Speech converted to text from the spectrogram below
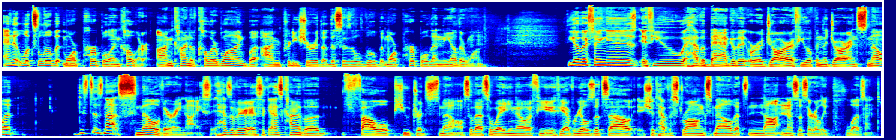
and it looks a little bit more purple in color. I'm kind of colorblind, but I'm pretty sure that this is a little bit more purple than the other one. The other thing is, if you have a bag of it or a jar, if you open the jar and smell it, this does not smell very nice. It has a very, it has kind of a foul, putrid smell. So that's a way you know if you if you have real zicao, it should have a strong smell that's not necessarily pleasant.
